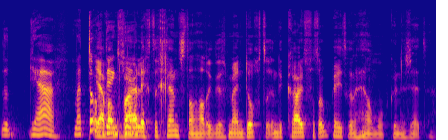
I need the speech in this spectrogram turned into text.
dat, ja, maar toch ja, denk want waar je... ligt de grens? Dan had ik dus mijn dochter in de kruidvat ook beter een helm op kunnen zetten.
